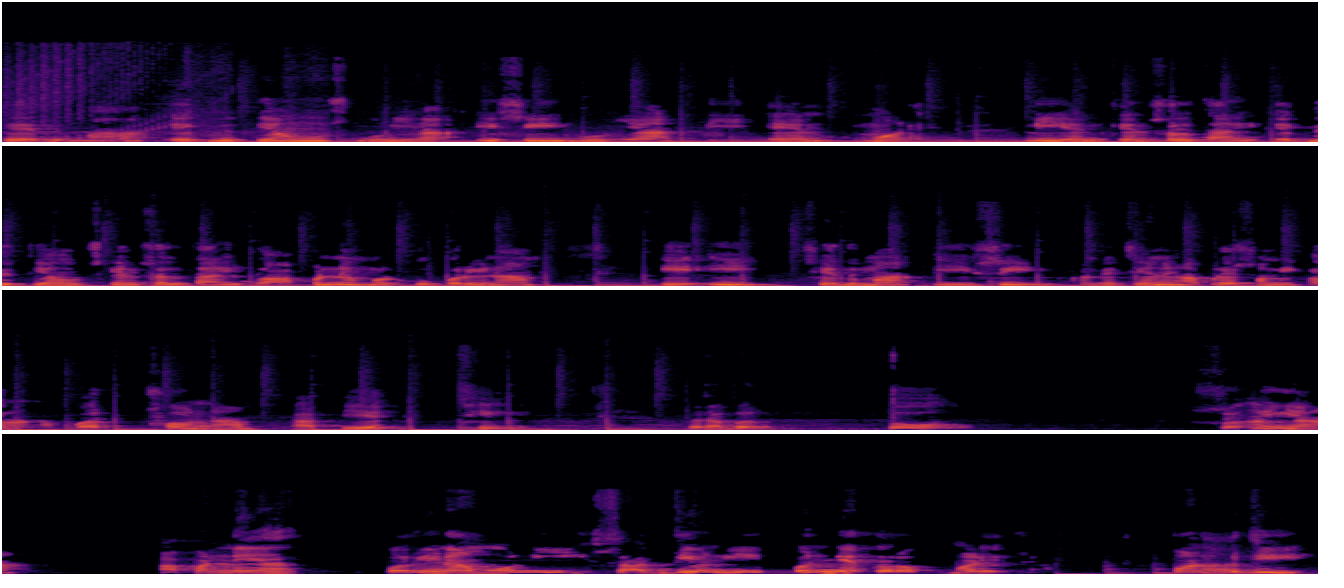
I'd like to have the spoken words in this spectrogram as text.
છેદમાં એક દ્વિતીયાંશ ગુણ્યા ઈસી ગુણ્યા ડીએન મળે. ડીએન કેન્સલ થાય. એક દ્વિતીયાંશ કેન્સલ થાય તો આપણને મળતું પરિણામ એઈ છેદમાં ઈસી. અને જેને આપણે સમીકરણ નંબર છ નામ આપીએ છીએ. બરાબર? તો અહીંયા આપણને પરિણામોની સાધ્યની બંને તરફ મળે છે. પણ હજી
